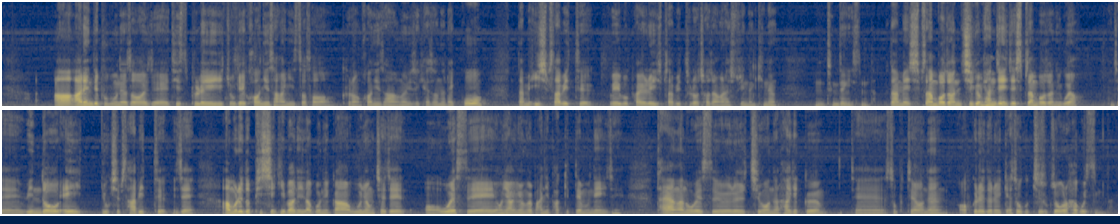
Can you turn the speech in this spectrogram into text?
아, R&D 부분에서 이제 디스플레이 쪽에 건의 사항이 있어서 그런 건의 사항을 이제 개선을 했고 그다음에 24비트 웨이브 파일을 24비트로 저장을 할 수 있는 기능 음, 등등이 있습니다. 그다음에 13 버전 지금 현재 이제 13 버전이고요. 이제 윈도우 8 64비트 이제 아무래도 PC 기반이다 보니까 운영 체제 어, OS의 영향력을 많이 받기 때문에 이제 다양한 OS를 지원을 하게끔 이제 소프트웨어는 업그레이드를 계속 지속적으로 하고 있습니다.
